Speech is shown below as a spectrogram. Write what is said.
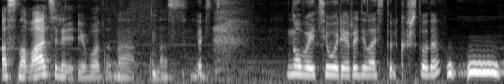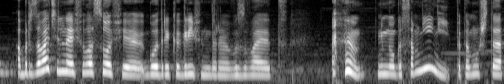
основатели, и вот она у нас есть. Новая теория родилась только что, да? Образовательная философия Годрика Гриффиндора вызывает немного сомнений, потому что,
